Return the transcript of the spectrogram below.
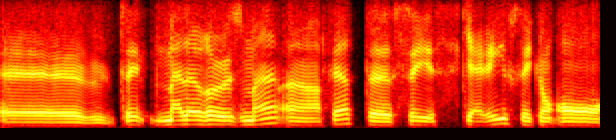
euh, malheureusement, en fait, c'est ce qui arrive, c'est qu'on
